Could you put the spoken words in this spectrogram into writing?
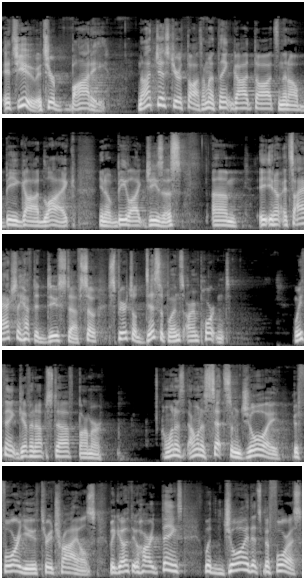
It's you, it's your body, not just your thoughts. I'm going to think God thoughts and then I'll be God like, you know, be like Jesus. Um, you know, it's I actually have to do stuff. So spiritual disciplines are important. We think giving up stuff, bummer. I want to I want to set some joy before you through trials. We go through hard things with joy that's before us.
